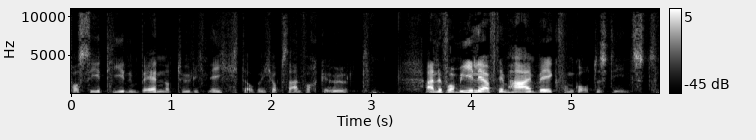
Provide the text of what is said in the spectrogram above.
Passiert hier in Bern natürlich nicht, aber ich habe es einfach gehört. Eine Familie auf dem Heimweg vom Gottesdienst.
